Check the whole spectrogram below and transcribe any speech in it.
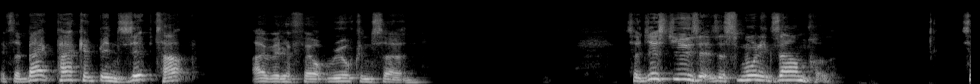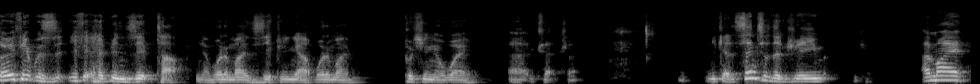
If the backpack had been zipped up, I would have felt real concern. So just use it as a small example. So if it was, if it had been zipped up, you know, what am I zipping up? What am I pushing away, uh, etc. You get a sense of the dream. Am I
